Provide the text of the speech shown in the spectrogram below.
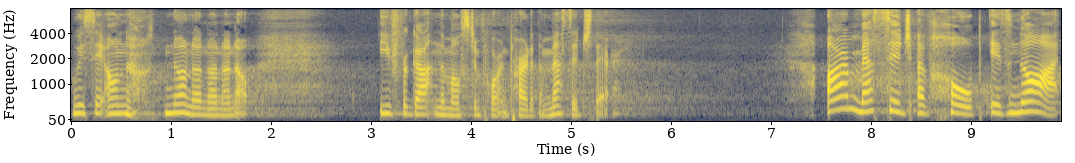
we say, oh, no, no, no, no, no, no. You've forgotten the most important part of the message there. Our message of hope is not,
